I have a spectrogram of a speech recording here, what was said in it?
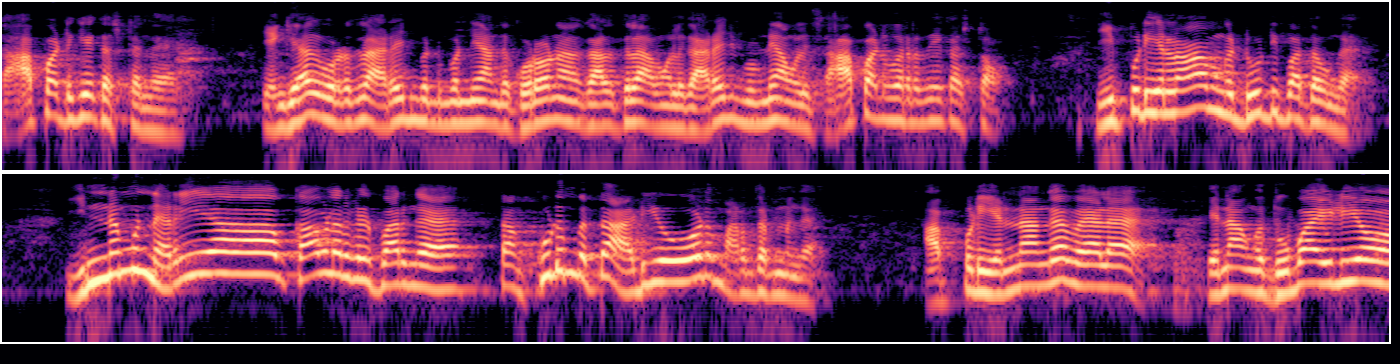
சாப்பாட்டுக்கே கஷ்டங்க. எங்கேயாவது ஒரு இடத்துல அரேஞ்ச்மெண்ட் பண்ணி அந்த கொரோனா காலத்தில் அவங்களுக்கு அரேஞ்ச் பண்ணி அவங்களுக்கு சாப்பாடு வர்றதே கஷ்டம். இப்படியெல்லாம் அவங்க டியூட்டி பார்த்தவங்க. இன்னமும் நிறையா காவலர்கள் பாருங்கள் தான் குடும்பத்தை அடியோடு மறந்துடணுங்க. அப்படி என்னங்க வேலை? ஏன்னா அவங்க துபாயிலையும்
